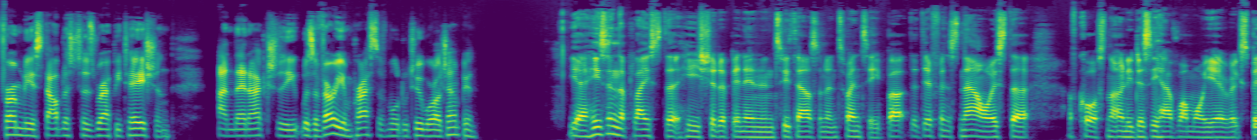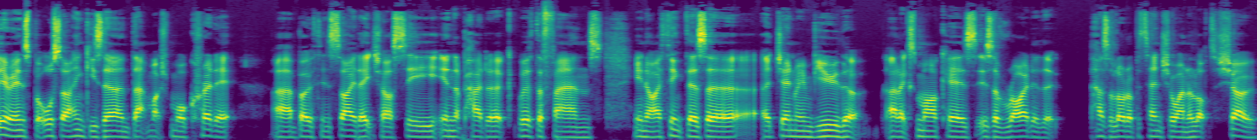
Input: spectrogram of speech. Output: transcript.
firmly established his reputation, and then actually was a very impressive Moto2 world champion. Yeah, he's in the place that he should have been in in 2020. But the difference now is that, of course, not only does he have one more year of experience, but also I think he's earned that much more credit uh, both inside HRC, in the paddock, with the fans. You know, I think there's a, a genuine view that Alex Marquez is a rider that has a lot of potential and a lot to show.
